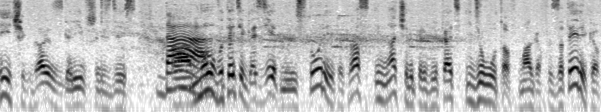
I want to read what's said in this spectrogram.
свечек, да, сгоревших здесь. Да. А, но вот эти газетные истории как раз и начали привлекать идиотов, магов-эзотериков,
